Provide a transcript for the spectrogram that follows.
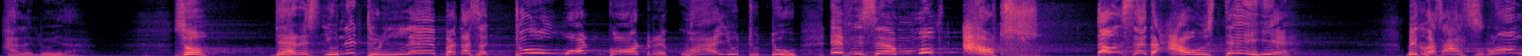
Hallelujah. So there is you need to labor. That's a do what God require you to do. If He say move out, don't say that I will stay here. Because as long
